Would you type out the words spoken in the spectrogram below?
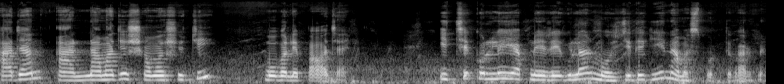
আজান আর নামাজের সময়সূচি মোবাইলে পাওয়া যায়। ইচ্ছে করলেই আপনি রেগুলার মসজিদে গিয়ে নামাজ পড়তে পারবেন।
